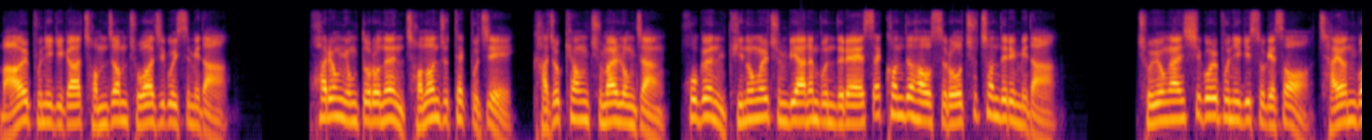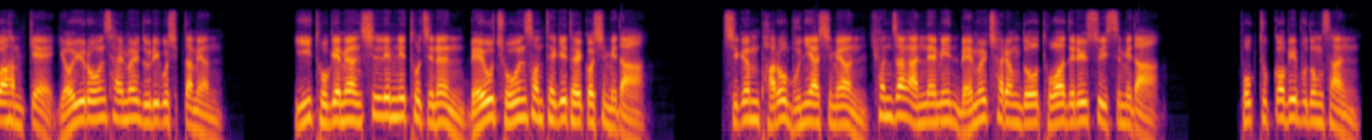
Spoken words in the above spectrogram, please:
마을 분위기가 점점 좋아지고 있습니다. 활용 용도로는 전원주택 부지, 가족형 주말 농장 혹은 귀농을 준비하는 분들의 세컨드 하우스로 추천드립니다. 조용한 시골 분위기 속에서 자연과 함께 여유로운 삶을 누리고 싶다면 이 도계면 신림리 토지는 매우 좋은 선택이 될 것입니다. 지금 바로 문의하시면 현장 안내 및 매물 촬영도 도와드릴 수 있습니다. 복두꺼비 부동산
